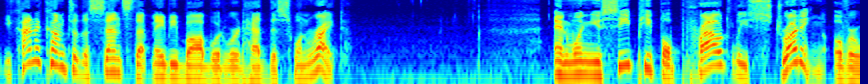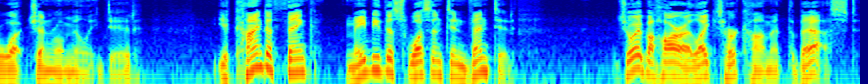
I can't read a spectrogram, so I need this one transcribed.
you kind of come to the sense that maybe Bob Woodward had this one right. And when you see people proudly strutting over what General Milley did, you kind of think maybe this wasn't invented. Joy Behar, I liked her comment the best.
